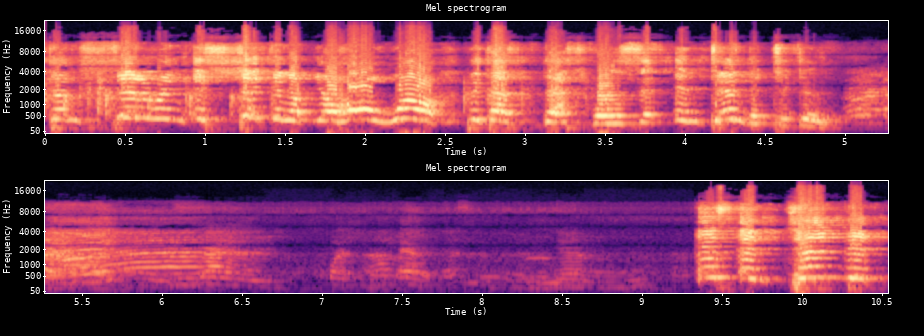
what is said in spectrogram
considering it's shaking up your whole world because that's what it's intended to do. It's intended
